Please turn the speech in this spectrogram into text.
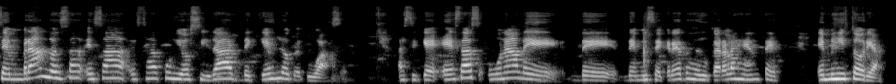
sembrando esa, esa, esa, curiosidad de qué es lo que tú haces. Así que esa es una de, de, de mis secretos, educar a la gente en mis historias.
